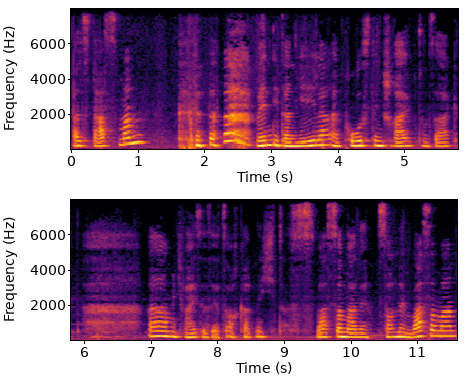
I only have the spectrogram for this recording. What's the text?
als dass man, wenn die Daniela ein Posting schreibt und sagt, ähm, ich weiß es jetzt auch gerade nicht, Wassermann, Sonne im Wassermann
